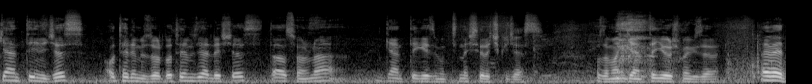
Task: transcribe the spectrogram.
Gent'te ineceğiz. Otelimiz orada. Otelimize yerleşeceğiz. Daha sonra Gent'te gezmek için dışarı çıkacağız. O zaman Gent'te görüşmek üzere. Evet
